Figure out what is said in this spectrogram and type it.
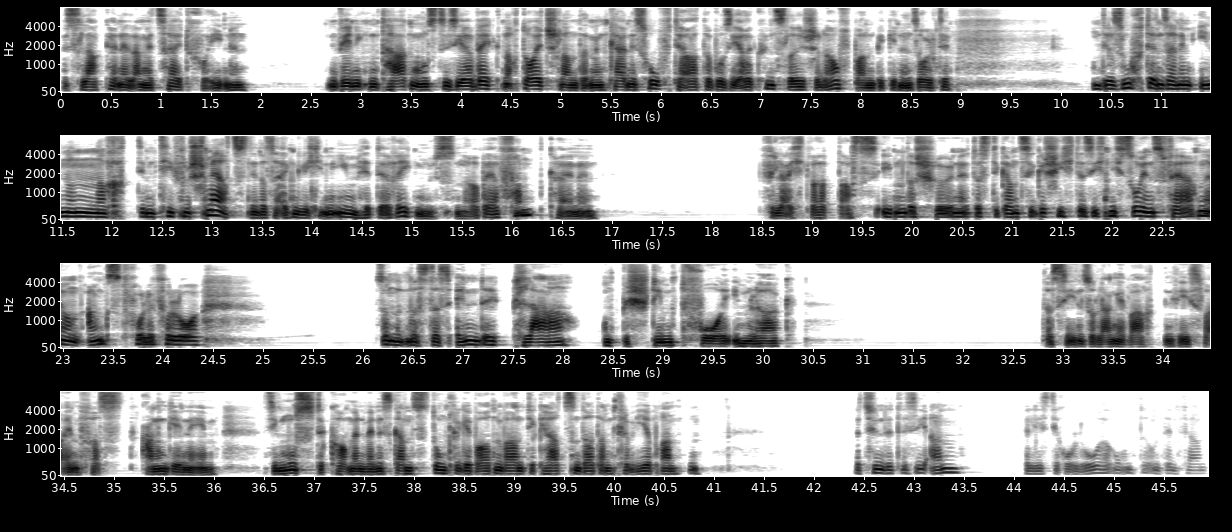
Es lag keine lange Zeit vor ihnen. In wenigen Tagen musste sie ja weg nach Deutschland an ein kleines Hoftheater, wo sie ihre künstlerische Laufbahn beginnen sollte und er suchte in seinem Innern nach dem tiefen Schmerz, den das eigentlich in ihm hätte erregen müssen, aber er fand keinen. Vielleicht war das eben das Schöne, dass die ganze Geschichte sich nicht so ins Ferne und Angstvolle verlor, sondern dass das Ende klar und bestimmt vor ihm lag. Dass sie ihn so lange warten ließ, war ihm fast angenehm, Sie musste kommen, wenn es ganz dunkel geworden war und die Kerzen dort am Klavier brannten. Er zündete sie an, er ließ die Rollo herunter und entfernte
